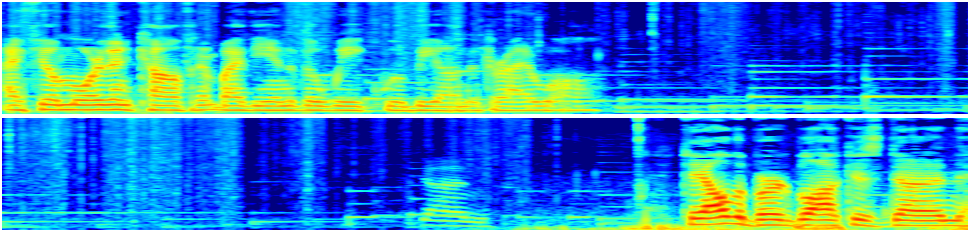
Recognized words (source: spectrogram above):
I feel more than confident by the end of the week we'll be on the drywall. Okay, all the bird block is done.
